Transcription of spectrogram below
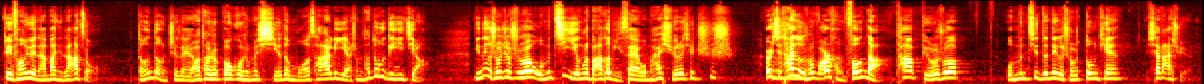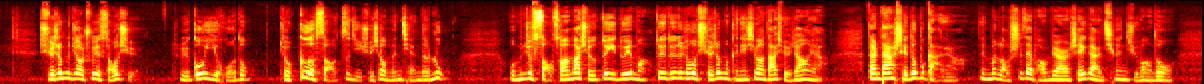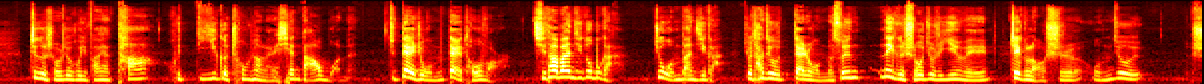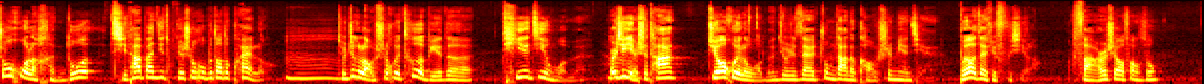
对方越难把你拉走，等等之类。然后他说包括什么鞋的摩擦力啊什么，他都会给你讲。你那个时候就是说，我们既赢了拔河比赛，我们还学了一些知识。而且他有时候玩的很疯的，他比如说我们记得那个时候冬天下大雪，学生们就要出去扫雪，属于公益活动，就各扫自己学校门前的路。我们就扫扫完把雪都堆一堆嘛，堆一堆之后，学生们肯定希望打雪仗呀，但是大家谁都不敢呀。那么老师在旁边，谁敢轻举妄动？这个时候就会发现他会第一个冲上来，先打我们，就带着我们带头玩，其他班级都不敢，就我们班级敢，就他就带着我们。所以那个时候就是因为这个老师，我们就收获了很多其他班级同学收获不到的快乐。嗯，就这个老师会特别的贴近我们，而且也是他教会了我们，就是在重大的考试面前不要再去复习了，反而是要放松，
